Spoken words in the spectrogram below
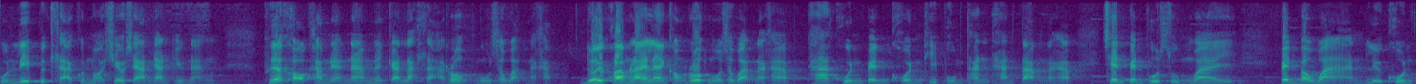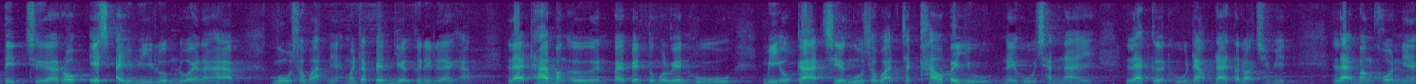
คุณรีบปรึกษาคุณหมอเชี่ยวชาญด้านผิวหนัง เพื่อขอคำแนะนำในการรักษาโรคงูสวัสดนะครับโดยความร้ายแรงของโรคงูสวัสดนะครับ ถ้าคุณเป็นคนที่ภูมิต้านทานต่ำนะครับ เช่นเป็นผู้สูงวัย เป็นเบาหวาน หรือคุณติดเชื้อโรค HIV ร่วมด้วยนะครับ งูสวัสดเนี่ยมันจะเป็นเยอะขึ้นเรื่อยๆครับ และถ้าบังเอิญไปเป็นตรงบริเวณหู มีโอกาสเชื้องูสวัสด์จะเข้าไปอยู่ในหูชั้นใน และเกิดหูดับได้ตลอดชีวิต และบางคนเนี่ย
